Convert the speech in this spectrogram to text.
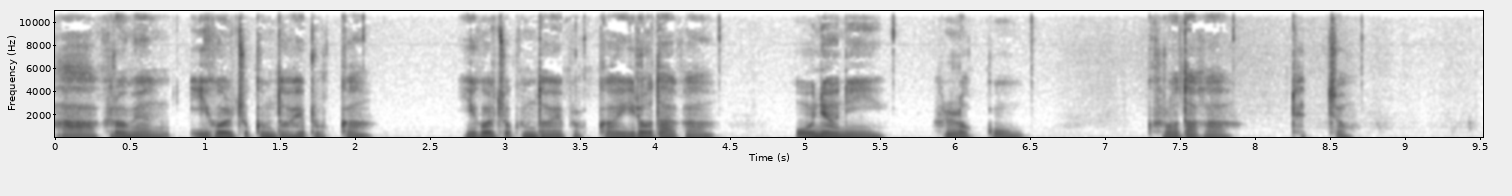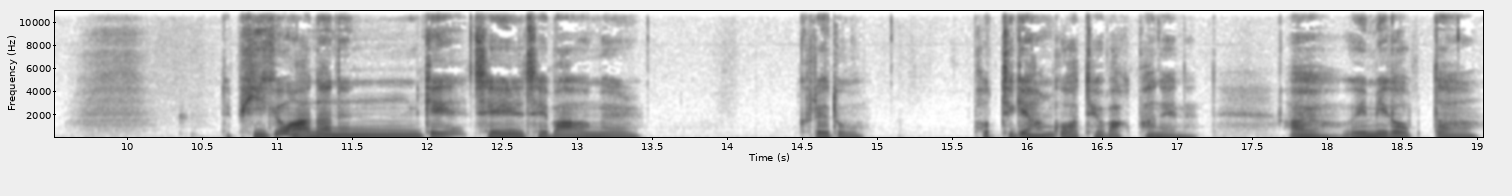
아, 그러면 이걸 조금 더 해볼까? 이걸 조금 더 해볼까? 이러다가 5년이 흘렀고, 그러다가 됐죠. 비교 안 하는 게 제일 제 마음을 그래도 버티게 한 것 같아요, 막판에는. 아유, 의미가 없다.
